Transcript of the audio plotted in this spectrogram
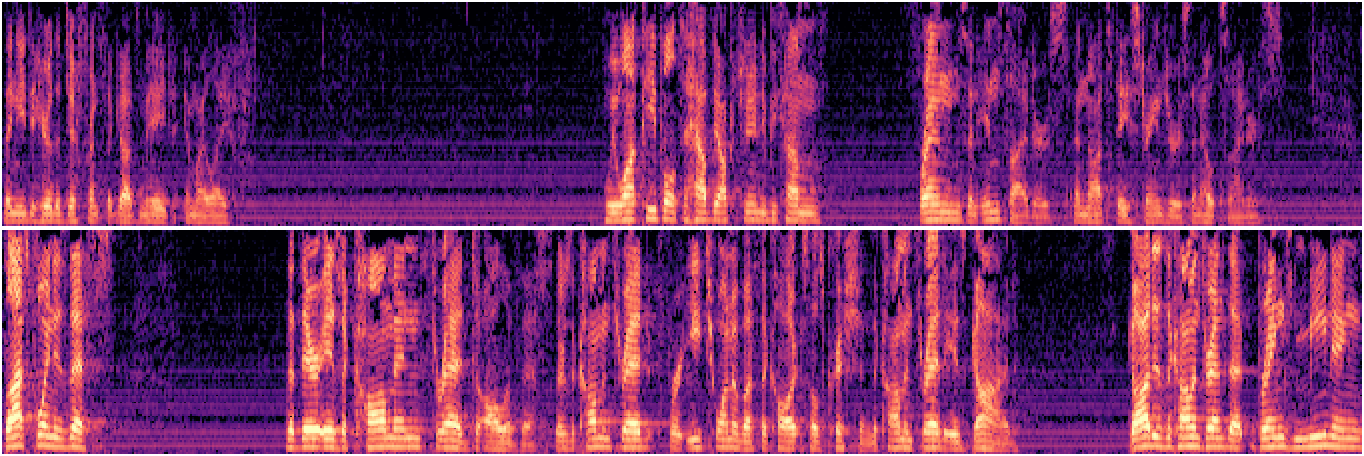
They need to hear the difference that God's made in my life. We want people to have the opportunity to become friends and insiders and not stay strangers and outsiders. The last point is this that there is a common thread to all of this. There's a common thread for each one of us that call ourselves Christian. The common thread is God. God is the common thread that brings meaning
